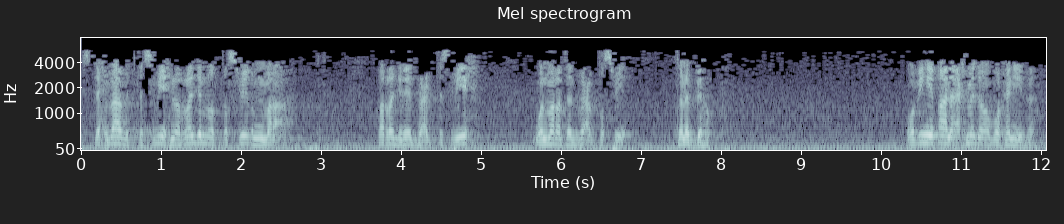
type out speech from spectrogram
استحباب التسميح للرجل والتصفيق للمرأة. فالرجل يدفع بالتسميح والمرأة تدفع بالتصفيق. تنبهك وبه قال أحمد وأبو حنيفة.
